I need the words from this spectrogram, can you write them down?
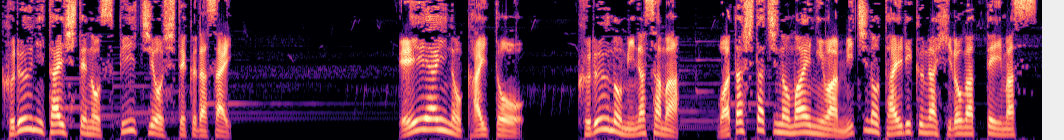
クルーに対してのスピーチをしてください。AI の回答、クルーの皆様、私たちの前には未知の大陸が広がっています。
